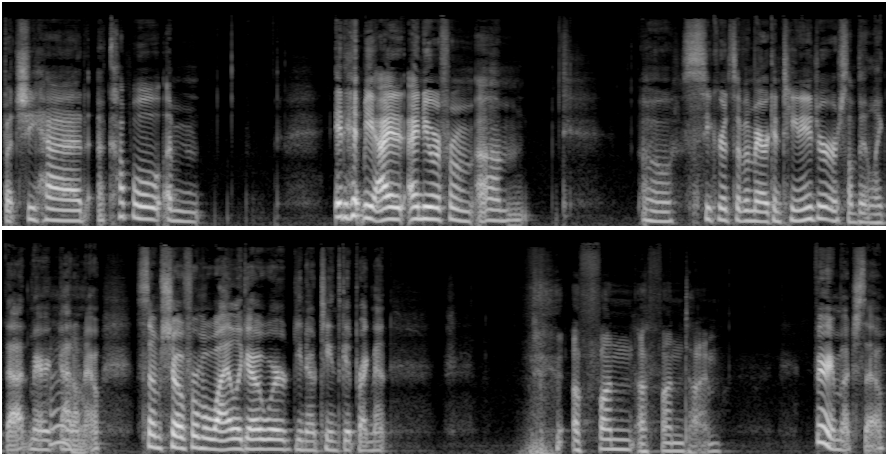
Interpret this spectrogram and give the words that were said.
but she had a couple. Um, it hit me. I I knew her from um, oh, Secrets of American Teenager or something like that. Ameri- I don't Oh. know, some show from a while ago where you know teens get pregnant. A fun a fun time. Very much so.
